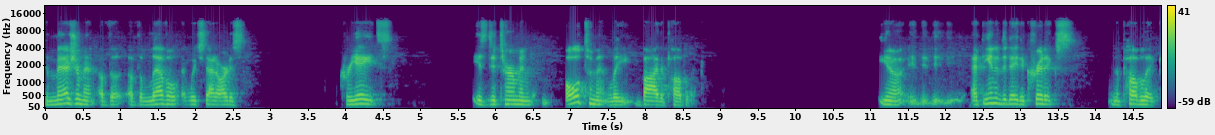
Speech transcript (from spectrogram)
the measurement of the of the level at which that artist creates is determined ultimately by the public. You know, at the end of the day, the critics and the public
